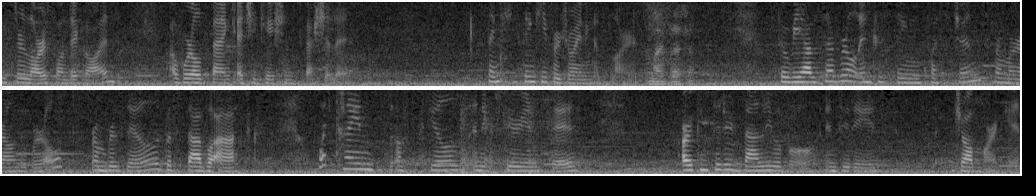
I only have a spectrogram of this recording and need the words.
Mr. Lars Sondergaard, a World Bank education specialist. Thank you, thank you for joining us, Lars. My pleasure. So we have several interesting questions from around the world. From Brazil, Gustavo asks, what kinds of skills and experiences are considered valuable in today's job market?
